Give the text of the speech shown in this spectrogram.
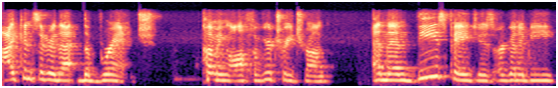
I consider that the branch coming off of your tree trunk. And then these pages are going to be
